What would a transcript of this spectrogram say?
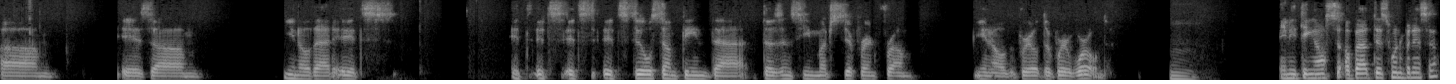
um, is um, you know that it's it's it's it's it's still something that doesn't seem much different from you know the real the real world mm. anything else about this one vanessa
